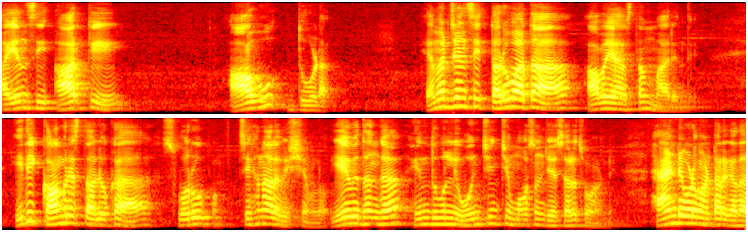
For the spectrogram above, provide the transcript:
ఐఎన్సీఆర్కి ఆవు దూడ. ఎమర్జెన్సీ తరువాత అభయహస్తం మారింది. ఇది కాంగ్రెస్ తాలూకా స్వరూపం చిహ్నాల విషయంలో. ఏ విధంగా హిందువుల్ని వంచి మోసం చేశారో చూడండి. హ్యాండ్ ఇవ్వడం అంటారు కదా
